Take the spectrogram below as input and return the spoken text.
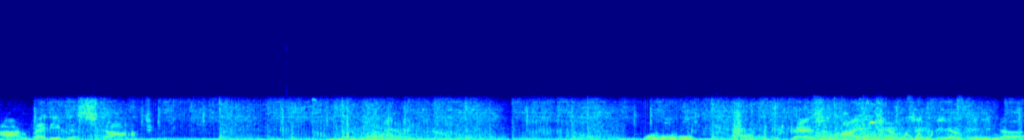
are ready to start. There's items in the arena.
